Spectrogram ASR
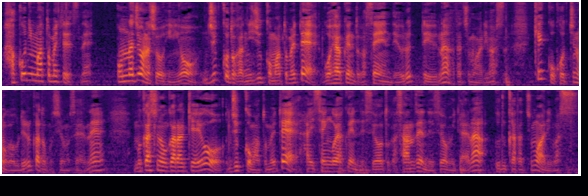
箱にまとめてですね同じような商品を10個とか20個まとめて500円とか1000円で売るっていうような形もあります。結構こっちの方が売れるかもしれませんね。昔のガラケーを10個まとめてはい1500円ですよとか3000円ですよみたいな売る形もあります、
